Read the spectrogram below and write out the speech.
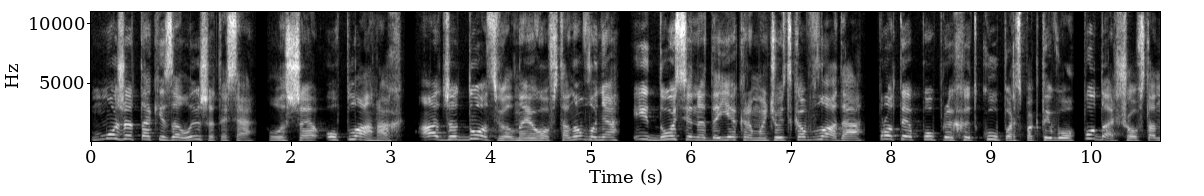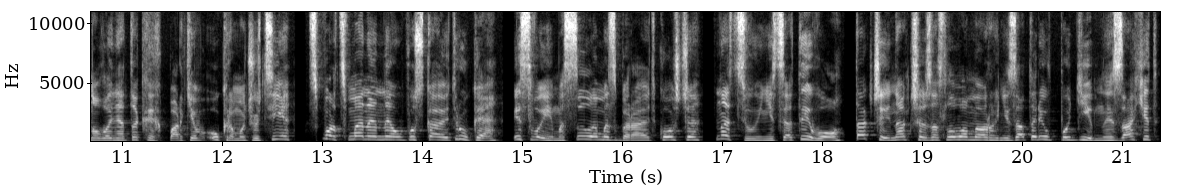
може так і залишитися лише у планах, адже дозвіл на його встановлення і досі не дає Кременчуцька влада. Проте, попри хитку перспективу подальшого встановлення таких парків у Кременчуці, спортсмени не опускають руки і своїми силами збирають кошти на цю ініціативу. Так чи інакше, за словами організаторів, подібний захід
